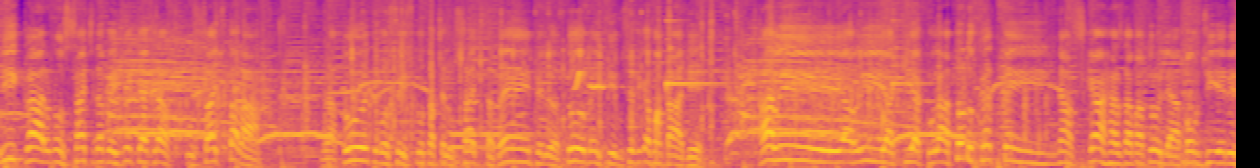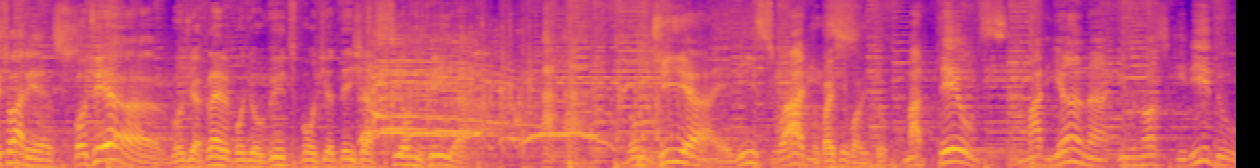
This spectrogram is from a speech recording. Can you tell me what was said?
E claro, no site da Verdinha que é gratuito. O site tá lá. Gratuito, você escuta pelo site também, pelo YouTube, enfim, você fica à vontade. Ali, ali, aqui, acolá, todo canto tem nas garras da patrulha. Bom dia, Eri Soares. Bom dia, bom dia Kleber, bom dia ouvintes, bom dia Dejaci Oliveira. Bom dia, Eri Soares. Então? Matheus, Mariana e o nosso querido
